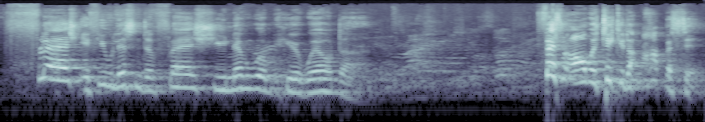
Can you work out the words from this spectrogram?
Flesh, if you listen to flesh, you never will hear well done. Flesh will always take you the opposite.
